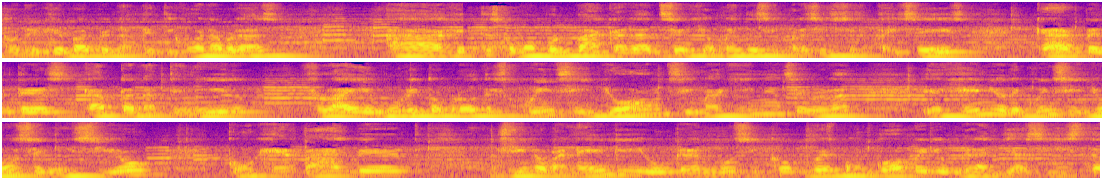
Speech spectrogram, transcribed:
con el Walter de Tijuana Brass, a agentes como Paul Baccarat, Sergio Méndez y Brasil 66, Carpenters, Captain Antenil, Flying Burrito Brothers, Quincy Jones, imagínense, ¿verdad? El genio de Quincy Jones se inició con Herb Albert, Gino Vanelli, un gran músico, Wes Montgomery, un gran jazzista,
